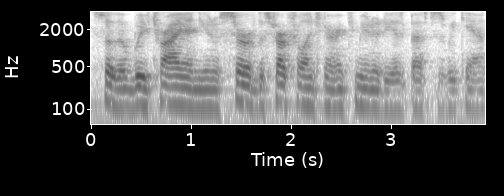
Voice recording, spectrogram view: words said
so that we try and you know serve the structural engineering community as best as we can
